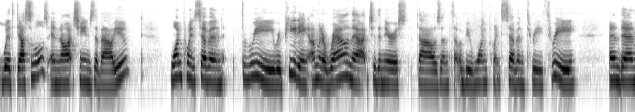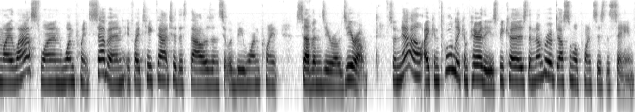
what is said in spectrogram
with decimals and not change the value. 1.73 repeating, I'm going to round that to the nearest thousandth. That would be 1.733 and then my last one, 1.7, if I take that to the thousandths, it would be 1.700. So now I can totally compare these because the number of decimal points is the same.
